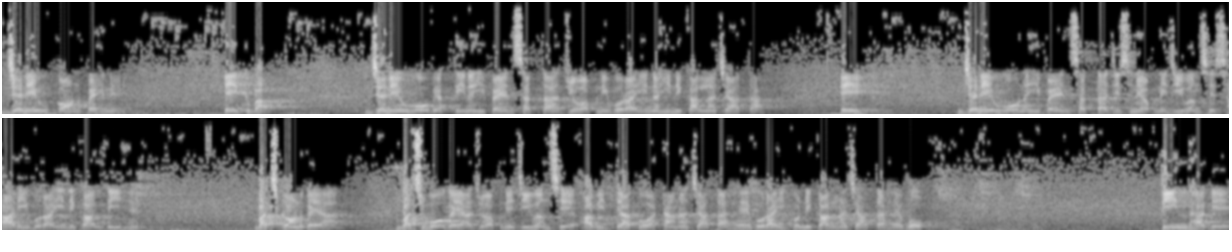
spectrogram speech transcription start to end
जनेऊ कौन पहने? एक बात। जनेऊ वो व्यक्ति नहीं पहन सकता जो अपनी बुराई नहीं निकालना चाहता। एक, जनेऊ वो नहीं पहन सकता जिसने अपने जीवन से सारी बुराई निकाल दी है। बच कौन गया? बच वो गया जो अपने जीवन से अविद्या को हटाना चाहता है, बुराई को निकालना चाहता है, वो। तीन धागे,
